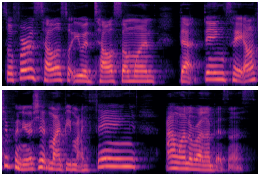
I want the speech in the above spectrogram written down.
So first, tell us what you would tell someone that thinks, hey, entrepreneurship might be my thing. I want to run a business.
